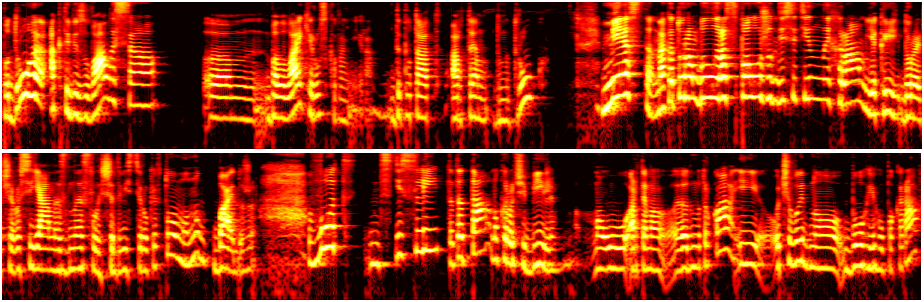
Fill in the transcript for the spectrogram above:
По-друге, активізувалися ем, балалайки русского мира. Депутат Артем Дмитрук. Место, на котором був розположен десятинний храм, який, до речі, росіяни знесли ще 200 років тому, ну, байдуже. Вот, снесли, та-та-та. Ну, коротше, біль у Артема е, Дмитрука, і, очевидно, Бог його покарав,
